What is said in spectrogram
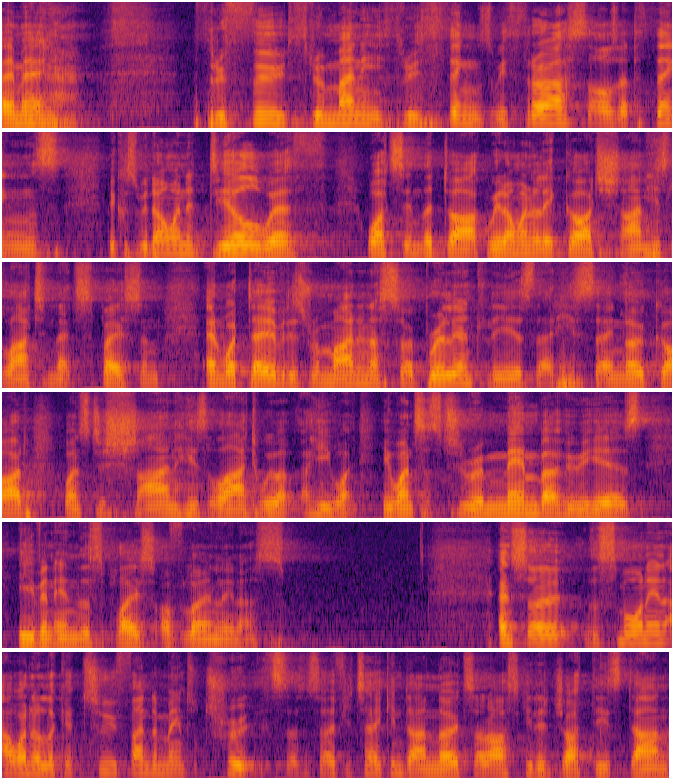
Amen. through food, through money, through things. We throw ourselves at things because we don't want to deal with what's in the dark. We don't want to let God shine His light in that space. And, and what David is reminding us so brilliantly is that he's saying, No, God wants to shine His light. We, he, he wants us to remember who He is, even in this place of loneliness. And so this morning, I want to look at two fundamental truths. So- if you're taking down notes, I'd ask you to jot these down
